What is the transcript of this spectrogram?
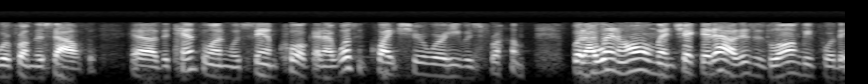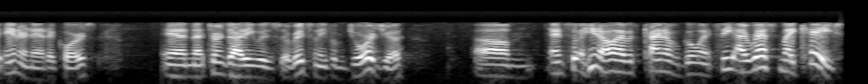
were from the South. Uh, the 10th one was Sam Cooke and I wasn't quite sure where he was from. But I went home and checked it out. This is long before the internet, of course and it turns out he was originally from Georgia. Um, and so, you know, I was kind of going, see, I rest my case.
